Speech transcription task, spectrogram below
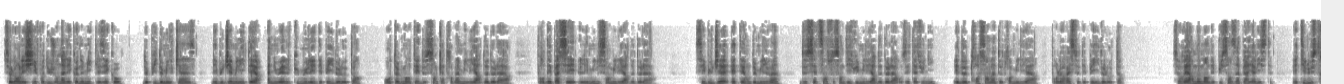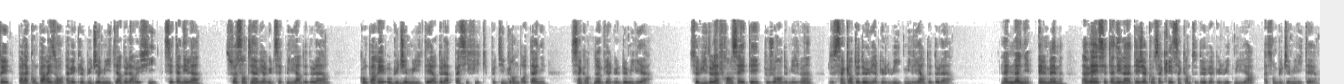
Selon les chiffres du journal économique Les Échos, depuis 2015, les budgets militaires annuels cumulés des pays de l'OTAN ont augmenté de 180 milliards de dollars pour dépasser les 1100 milliards de dollars. Ces budgets étaient en 2020 de 778 milliards de dollars aux États-Unis et de 323 milliards pour le reste des pays de l'OTAN. Ce réarmement des puissances impérialistes est illustré par la comparaison avec le budget militaire de la Russie cette année-là, 61,7 milliards de dollars, comparé au budget militaire de la Pacifique Petite Grande-Bretagne, 59,2 milliards. Celui de la France a été, toujours en 2020, de 52,8 milliards de dollars. L'Allemagne elle-même avait cette année-là déjà consacré 52,8 milliards à son budget militaire.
